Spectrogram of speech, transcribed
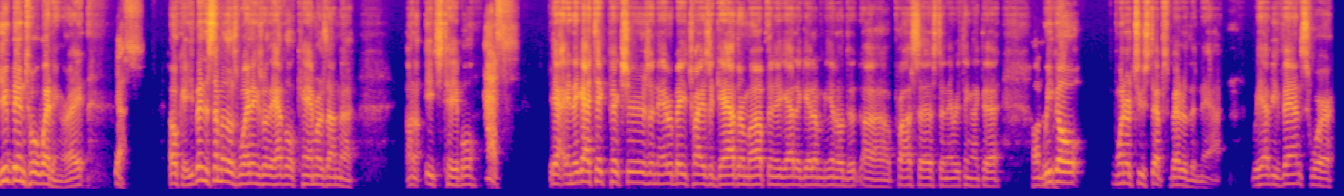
You've been to a wedding, right? Yes. Okay. You've been to some of those weddings where they have little cameras on the on each table. Yes. Yeah, and they got to take pictures, and everybody tries to gather them up. Then they got to get them, you know, uh, processed and everything like that. We 100%. go one or two steps better than that. We have events where,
